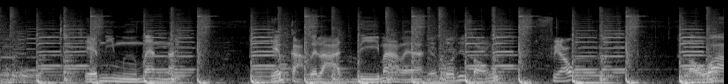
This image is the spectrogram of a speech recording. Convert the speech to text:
โอ้โห เชฟนี่มือแม่นนะ เชฟกะเวลาดีมากเลยนะ เดี๋ยวตัวที่สองเฟี้ยว เราว่า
